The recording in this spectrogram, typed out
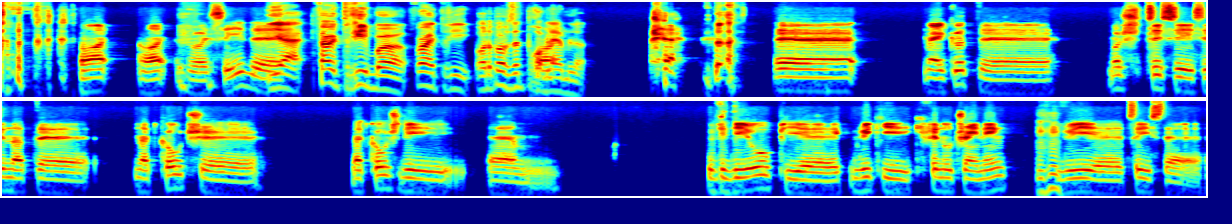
ouais. Ouais, je vais essayer de. Yeah, fais un tri, bro. Fais un tri. On n'a pas besoin de problème, là. euh, ben écoute, euh, moi, tu sais, c'est notre, euh, notre coach, notre coach des vidéos, puis lui qui, qui fait nos trainings. Mm-hmm. Lui, tu sais,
